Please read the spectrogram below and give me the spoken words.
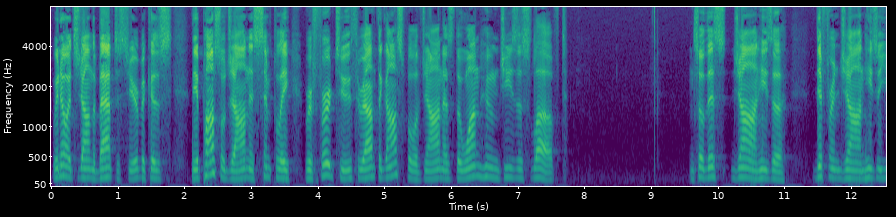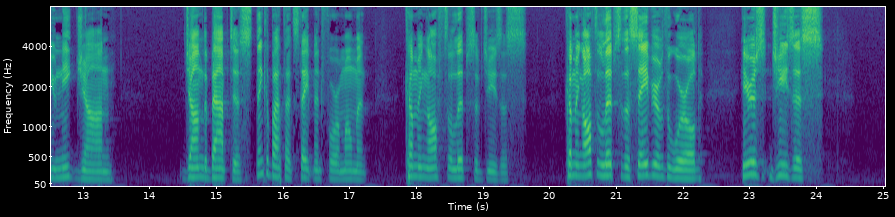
We know it's John the Baptist here because the Apostle John is simply referred to throughout the Gospel of John as the one whom Jesus loved. And so, this John, he's a different John. He's a unique John. John the Baptist. Think about that statement for a moment. Coming off the lips of Jesus, coming off the lips of the Savior of the world. Here's Jesus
